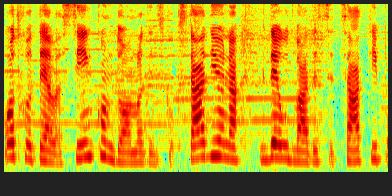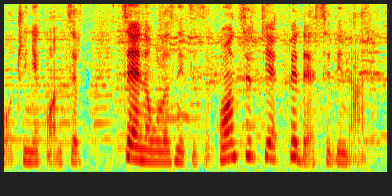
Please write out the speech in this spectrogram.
od hotela Sinkom do Omladinskog stadiona, gde u 20 sati počinje koncert. Cena ulaznice za koncert je 50 dinara.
